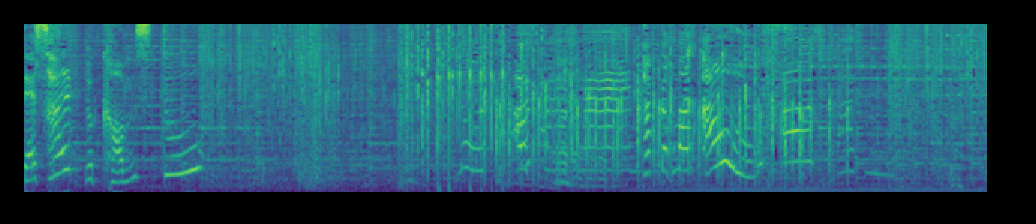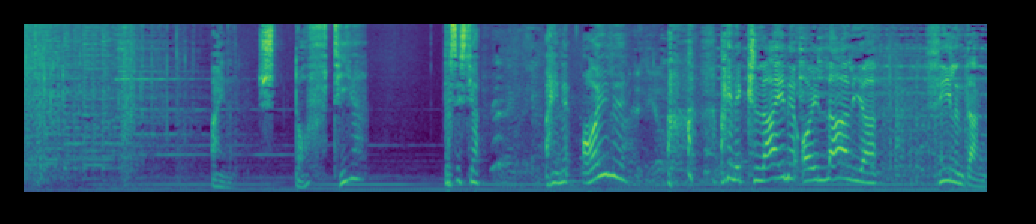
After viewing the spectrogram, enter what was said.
deshalb bekommst du... Los, auspacken! Pack doch mal aus! Ein Stofftier? Das ist ja eine Eule. Eine kleine Eulalia. Vielen Dank.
